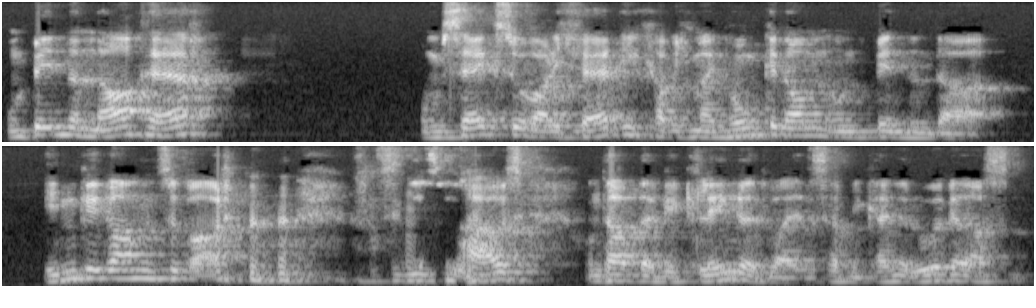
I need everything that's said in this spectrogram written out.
Und bin dann nachher um 6 Uhr war ich fertig, habe ich meinen Hund genommen und bin dann da hingegangen sogar zu diesem Haus und habe da geklingelt, weil das hat mir keine Ruhe gelassen.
